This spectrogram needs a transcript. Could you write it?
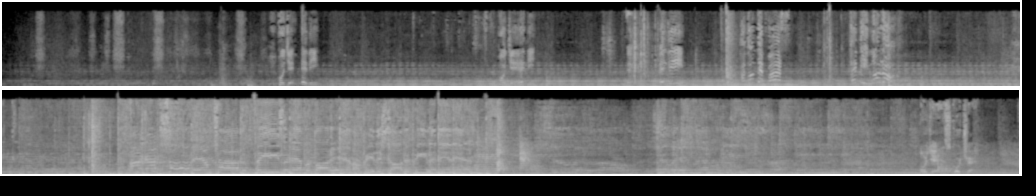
Oye, Eddie. Oye, Eddie. Oye, escucha.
